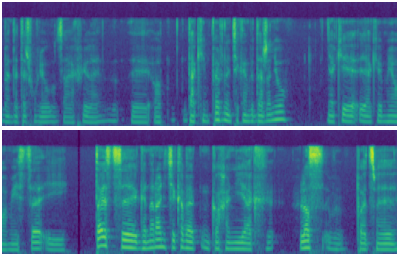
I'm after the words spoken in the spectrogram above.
będę też mówił za chwilę yy, o takim pewnym ciekawym wydarzeniu, jakie, jakie miało miejsce i to jest generalnie ciekawe, kochani, jak los, powiedzmy,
